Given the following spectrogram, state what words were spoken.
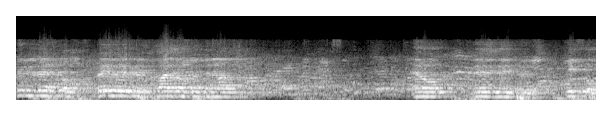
u terecht op www.fightdog.nl en staan voor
